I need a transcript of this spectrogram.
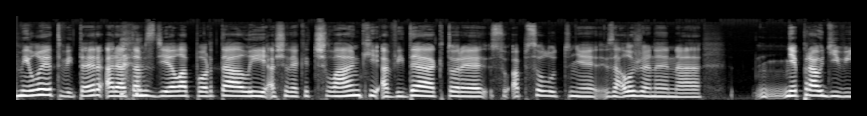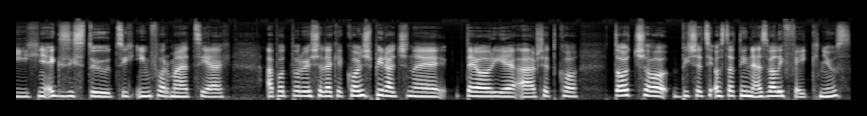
miluje Twitter a rád tam zdieľa portály a všelijaké články a videá, ktoré sú absolútne založené na nepravdivých, neexistujúcich informáciách a podporuje všelijaké konšpiračné teórie a všetko to, čo by všetci ostatní nazvali fake news,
